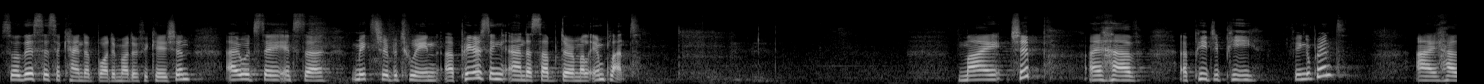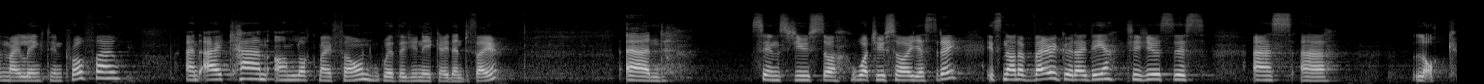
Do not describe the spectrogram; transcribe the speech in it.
So this is a kind of body modification. I would say it's a mixture between a piercing and a subdermal implant. My chip, I have a PGP fingerprint I have my LinkedIn profile, and I can unlock my phone with a unique identifier. And since you saw what you saw yesterday, it's not a very good idea to use this as a lock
